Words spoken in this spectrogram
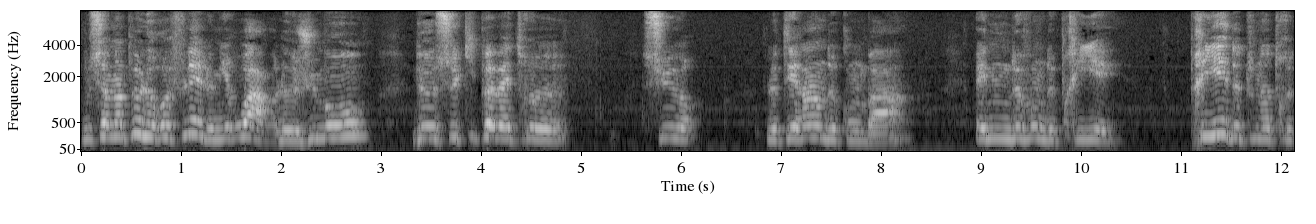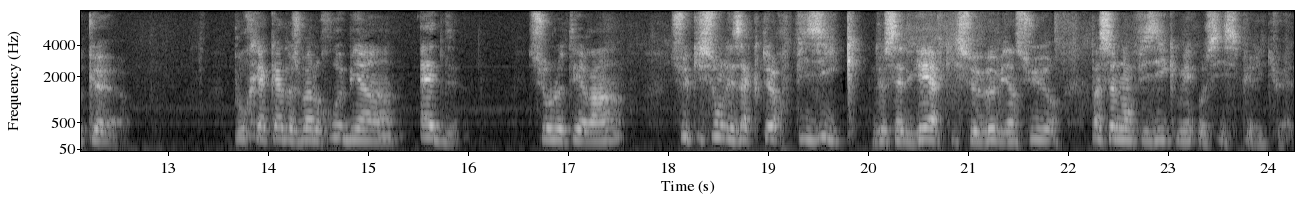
nous sommes un peu le reflet, le miroir, le jumeau de ceux qui peuvent être sur le terrain de combat et nous devons de prier, prier de tout notre cœur pour qu'Akadosh Baruch eh bien, aide sur le terrain ceux qui sont les acteurs physiques de cette guerre qui se veut bien sûr pas seulement physique mais aussi spirituelle.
